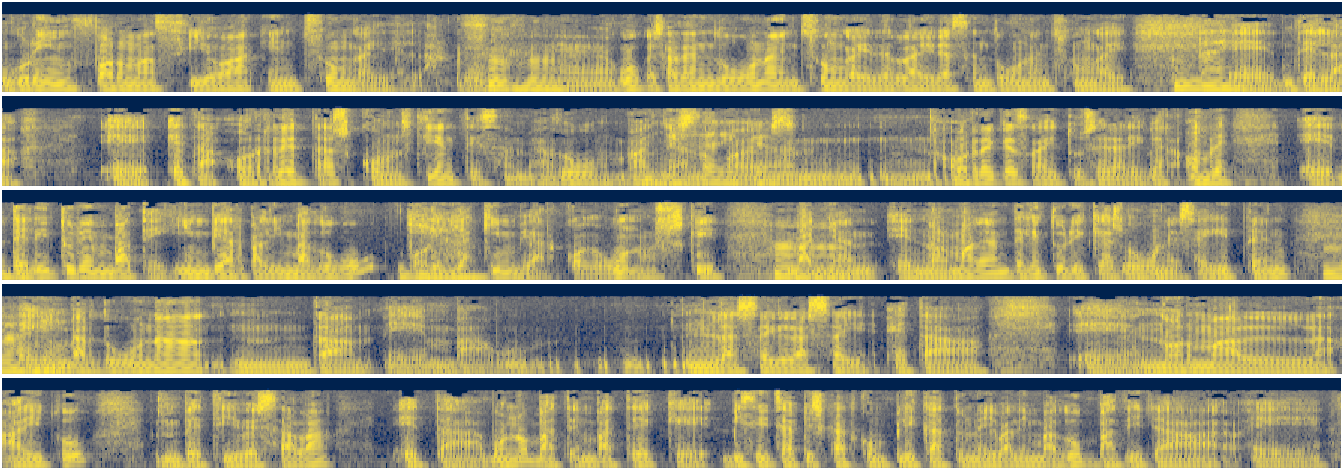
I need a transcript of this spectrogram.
gure informazioa entzun gai dela. Mhm. Eh, guk esaten duguna entzun gai dela, irazen duguna entzun gai Bai. eh, dela. E, eta horretaz konstiente izan behar dugu, baina em, horrek ez gaitu zerarik behar. Hombre, e, delituren bat egin behar balin badugu, hori Ja. jakin beharko dugu, noski. Aha. Baina e, normalean deliturik ez dugunez egiten, Bai. egin behar duguna mm, da, e, ba, mm, lasai lasai eta e, normal aritu, beti bezala, eta, bueno, baten batek e, bizitza pizkat komplikatu nahi balin badu, badira e,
